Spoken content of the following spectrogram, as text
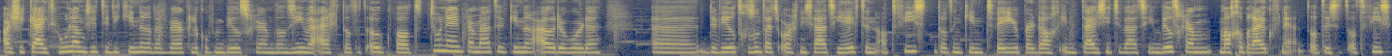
Als je kijkt hoe lang zitten die kinderen daadwerkelijk op een beeldscherm, dan zien we eigenlijk dat het ook wat toeneemt naarmate de kinderen ouder worden. Uh, de Wereldgezondheidsorganisatie heeft een advies dat een kind twee uur per dag in de thuissituatie een beeldscherm mag gebruiken. Of, nou ja, dat is het advies.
